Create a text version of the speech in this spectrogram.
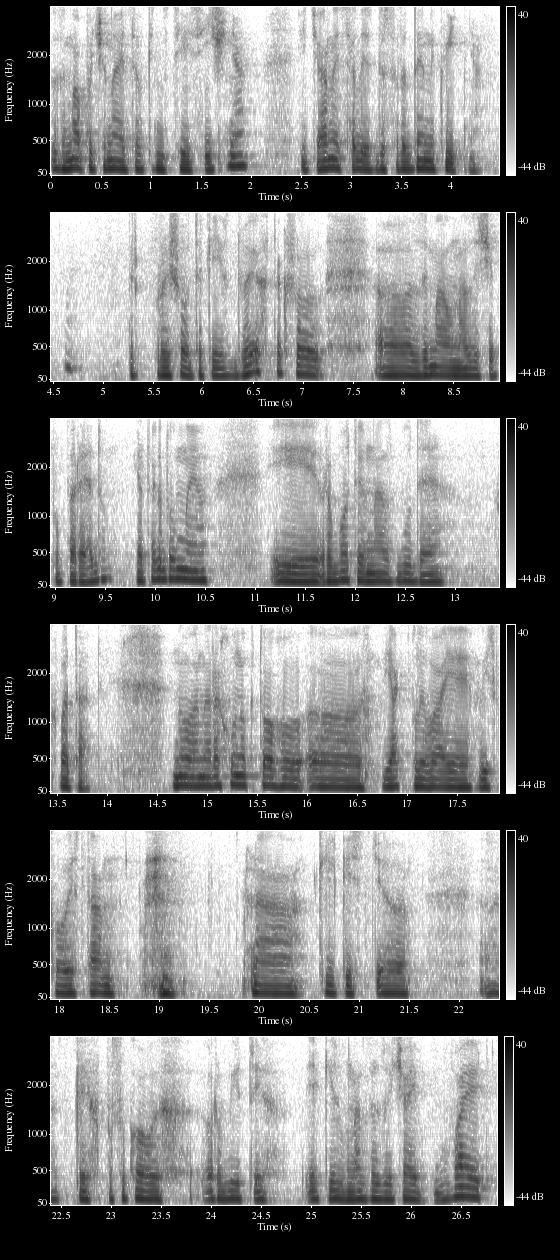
зима починається в кінці січня і тягнеться десь до середини квітня. Пр- Пройшов такий здвиг, так що е, зима у нас ще попереду, я так думаю, і роботи в нас буде хватати. Ну а на рахунок того, е, як впливає військовий стан на кількість е, е, тих пошукових робіт, які в нас зазвичай бувають,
